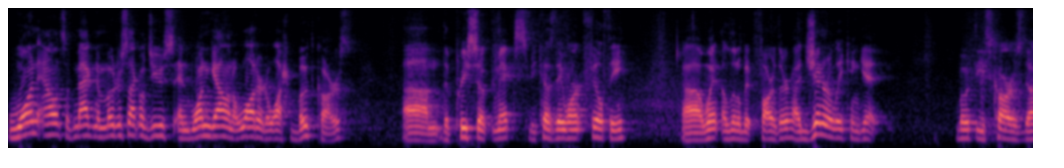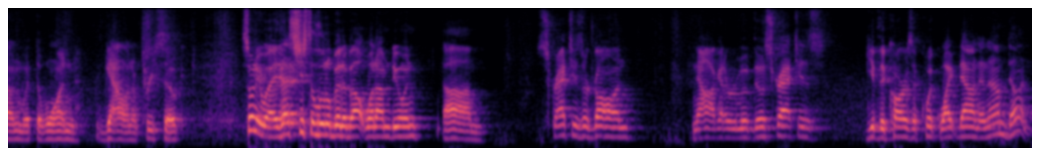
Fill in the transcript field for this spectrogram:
one ounce of Magnum motorcycle juice and one gallon of water to wash both cars. Um, the pre-soaked mix, because they weren't filthy, uh, went a little bit farther. I generally can get both these cars done with the one gallon of pre-soak. So anyway, that's just a little bit about what I'm doing. Um, scratches are gone. Now I got to remove those scratches, give the cars a quick wipe down, and I'm done.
